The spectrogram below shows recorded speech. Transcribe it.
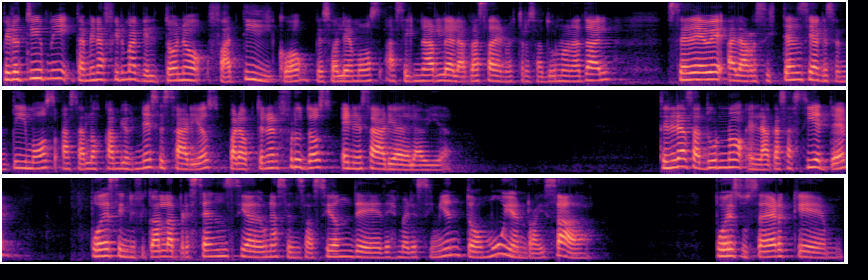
Pero Tierney también afirma que el tono fatídico que solemos asignarle a la casa de nuestro Saturno natal se debe a la resistencia que sentimos a hacer los cambios necesarios para obtener frutos en esa área de la vida. Tener a Saturno en la casa 7 puede significar la presencia de una sensación de desmerecimiento muy enraizada. Puede suceder que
